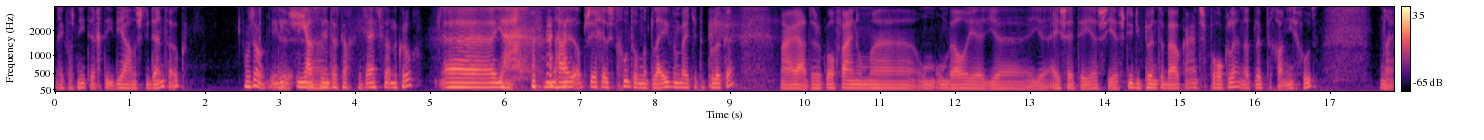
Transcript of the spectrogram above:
ik was niet echt de ideale student ook. Hoezo? De dus, ideale uh, student dacht ik, jij is veel in de kroeg? Uh, ja, nou op zich is het goed om het leven een beetje te plukken. Maar ja, het is ook wel fijn om, uh, om, om wel je, je, je ECTS, je studiepunten bij elkaar te sprokkelen. En dat lukte gewoon niet zo goed. Nee,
